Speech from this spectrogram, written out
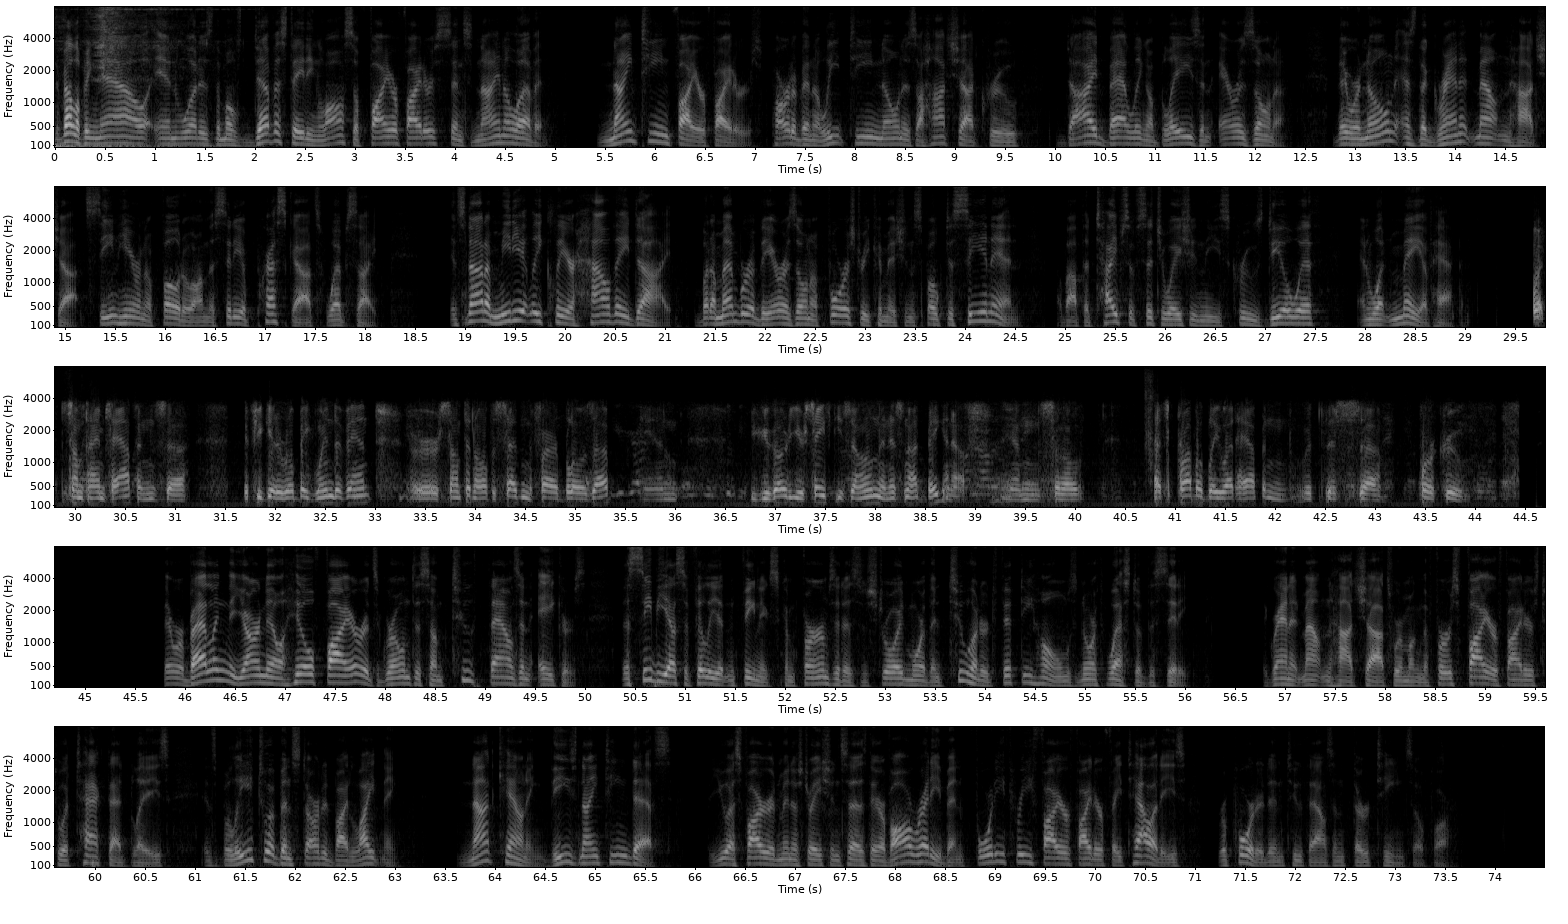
Developing now in what is the most devastating loss of firefighters since 9 11. 19 firefighters, part of an elite team known as a hotshot crew, died battling a blaze in Arizona. They were known as the Granite Mountain Hotshots, seen here in a photo on the City of Prescott's website. It's not immediately clear how they died, but a member of the Arizona Forestry Commission spoke to CNN about the types of situation these crews deal with and what may have happened what sometimes happens uh, if you get a real big wind event or something, all of a sudden the fire blows up and you go to your safety zone and it's not big enough. And so that's probably what happened with this uh, poor crew. They were battling the Yarnell Hill fire. It's grown to some 2,000 acres. The CBS affiliate in Phoenix confirms it has destroyed more than 250 homes northwest of the city. The Granite Mountain Hotshots were among the first firefighters to attack that blaze. It's believed to have been started by lightning. Not counting these 19 deaths, the U.S. Fire Administration says there have already been 43 firefighter fatalities reported in 2013 so far.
